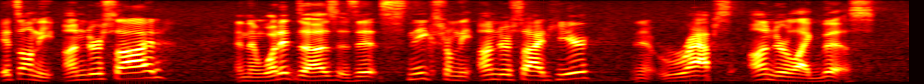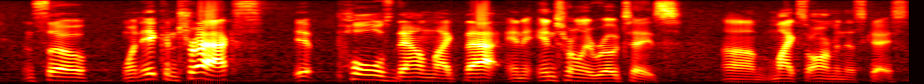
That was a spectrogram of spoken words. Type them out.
it's on the underside. And then what it does is it sneaks from the underside here and it wraps under like this. And so when it contracts, it pulls down like that and it internally rotates um, Mike's arm in this case.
